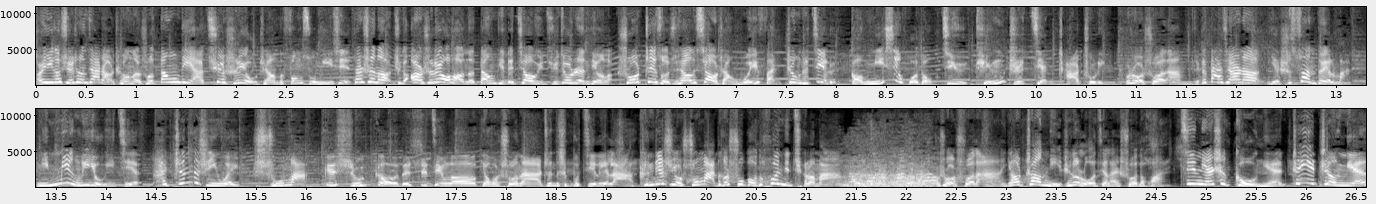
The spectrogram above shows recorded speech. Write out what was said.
而一个学生家长称呢，说当地啊确实有这样的风俗迷信，但是呢，这个二十六号呢，当地的教育局就认定了，说这所学校的校长违反政治纪律，搞迷信活动，给予停职检查处理。不是我说的啊。这个大仙呢也是算对了嘛，你命里有一劫，还真的是因为属马跟属狗的事情喽。要我说呢，真的是不吉利啦，肯定是有属马的和属狗的混进去了嘛。不是我说的啊，要照你这个逻辑来说的话，今年是狗年，这一整年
